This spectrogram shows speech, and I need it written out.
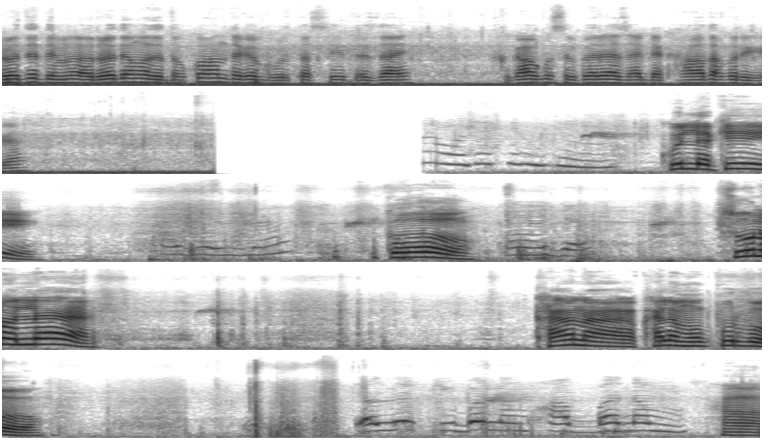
রোদে রোদের মধ্যে তো কখন থেকে ঘুরতেছি, তো যাই। গাও গোসল করে এটা খাওয়া দাওয়া করি গে। কি? কো? শুন হইলে। খায় না, খাইলে মুখ পুরবো। হ্যাঁ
